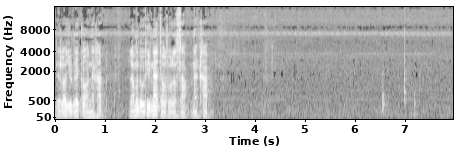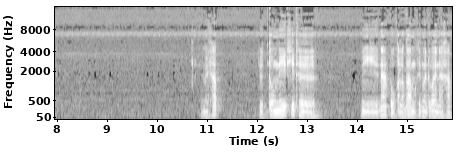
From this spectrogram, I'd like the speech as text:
เดี๋ยวเราหยุดไว้ก่อนนะครับ แล้วมาดูที่หน้าจอโทรศัพท์นะครับ เห็นไหมครับ หยุดตรงนี้ที่เธอมีหน้าปกอัลบั้มขึ้นมาด้วยนะครับ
